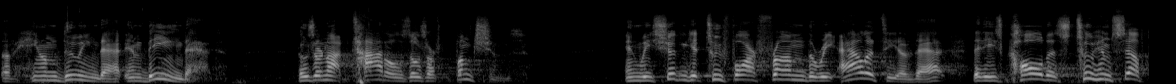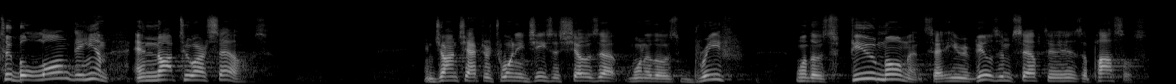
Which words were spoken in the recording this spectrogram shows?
of Him doing that and being that. Those are not titles, those are functions. And we shouldn't get too far from the reality of that, that He's called us to Himself, to belong to Him, and not to ourselves. In John chapter 20, Jesus shows up, one of those brief, one of those few moments that He reveals Himself to His apostles.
